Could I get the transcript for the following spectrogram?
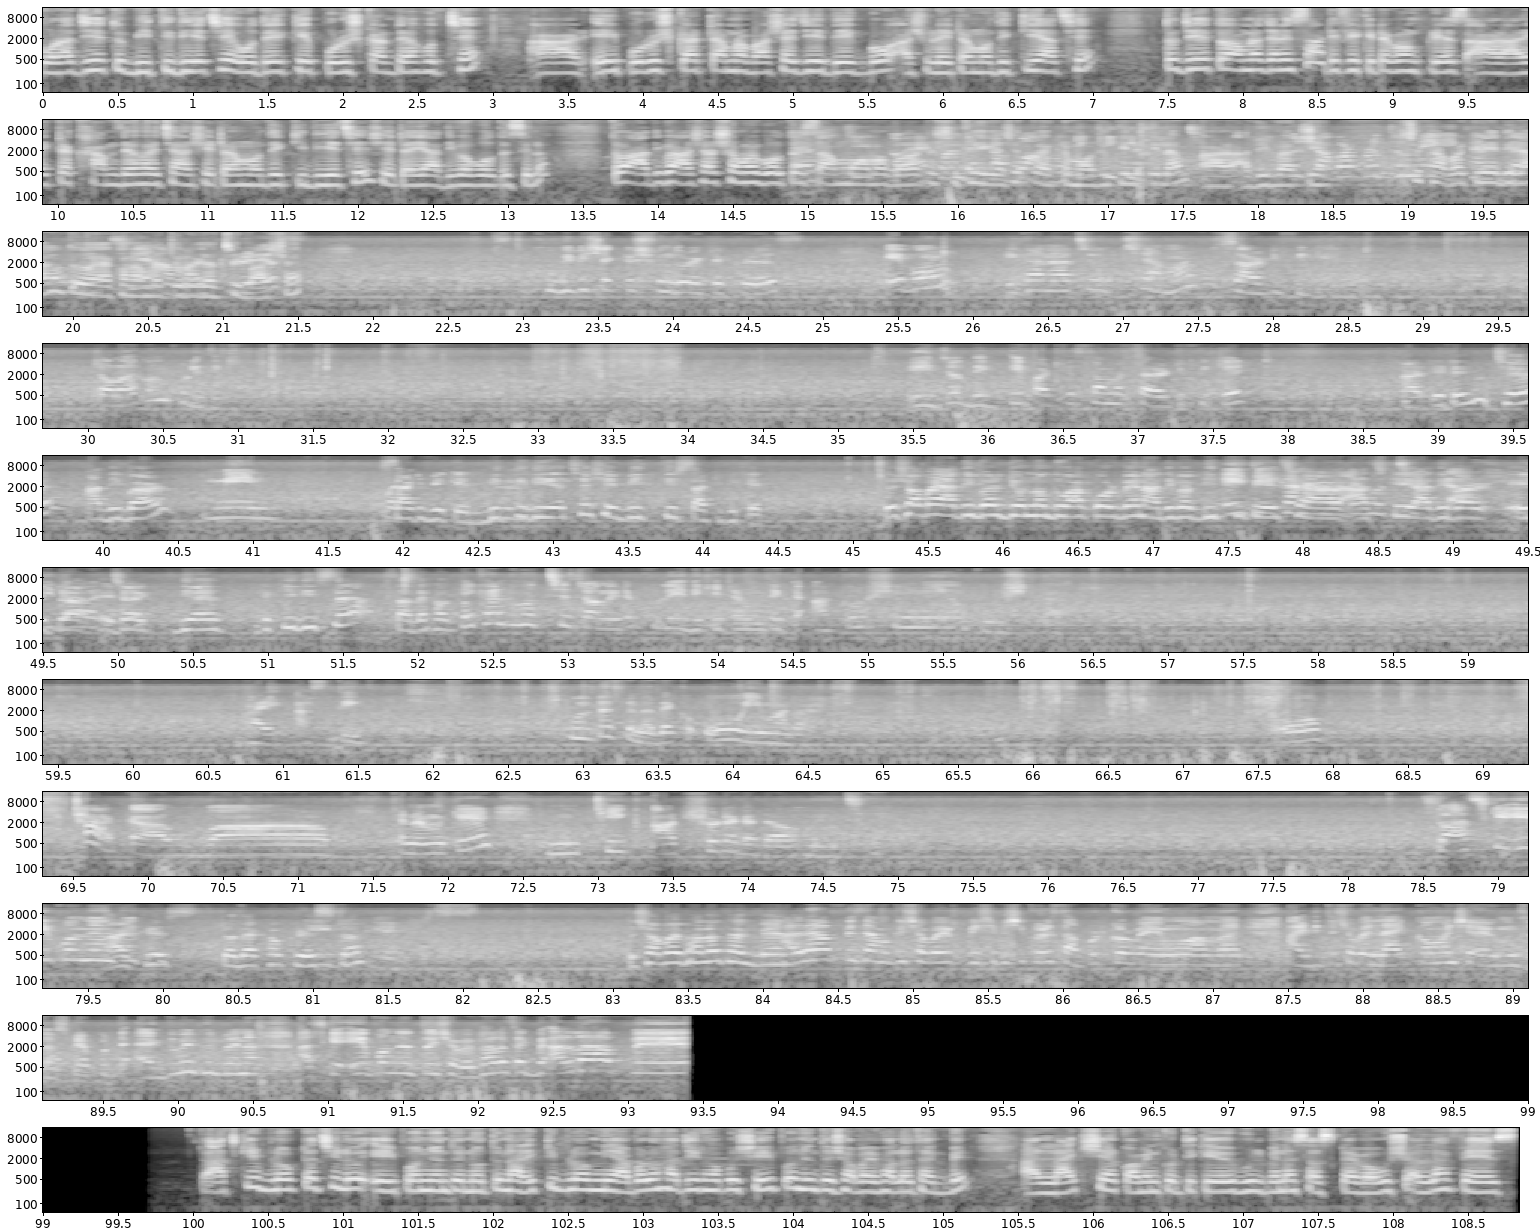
ওরা যেহেতু বৃত্তি দিয়েছে, ওদেরকে পুরস্কার দেওয়া হচ্ছে। আর এই পুরস্কারটা আমরা বাসায় যেয়ে দেখব। আসলে এটার মধ্যে কি আছে? তো যেহেতু আমরা জানি সার্টিফিকেট এবং ক্রেস আর আরেকটা খাম দেওয়া হয়েছে, আর সেটার মধ্যে কি দিয়েছে, সেটাই আদিবা বলতেছিল। তো আদিবা আসার সময় বলতেছে, আম্মু, আমার গলাটা শুকিয়ে গেছে, তো একটা মজু কিনে দিলাম। আর আদিবাকে কিছু খাবার কিনে দিলাম, তো এখন আমরা চলে যাচ্ছি বাসায়। খুবই বেশি একটা সুন্দর একটা ক্রেস এবং এখানে আছে হচ্ছে আমার সার্টিফিকেট চলো এখন খুলে দেখি। এই যে দেখতেই পারতেছো আমার সার্টিফিকেট আর এটাই হচ্ছে আদিবার মেন সার্টিফিকেট বৃত্তি দিয়েছে সেই বৃত্তির সার্টিফিকেট তো সবাই আদিবার জন্য দোয়া করবেন। আদিবা বৃত্তি পেয়েছে আর আজকে আদিবার এটা এটা দিয়ে এটা কি দিচ্ছে? তা দেখাও তো। এখানে হচ্ছে চলো এটা খুলেই দেখি এটার মধ্যে একটা আকর্ষণীয় পুরস্কার। ভাই আস্তে। খুলতেছে না দেখো ও ইমারা ও টাকা এখানে আমাকে ঠিক আটশো টাকা দেওয়া হয়েছে। তো আজকে এই পর্যন্ত আর ক্রেসটা দেখাও ক্রেসটা। তো সবাই ভালো থাকবেন। আল্লাহ হাফিজ আমাকে সবাই বেশি বেশি করে সাপোর্ট করবে এবং আমার আইডিতে সবাই লাইক কমেন্ট শেয়ার এবং সাবস্ক্রাইব করতে একদমই ভুলবে না। আজকে এই পর্যন্তই সবাই ভালো থাকবে। আল্লাহ হাফিজ। তো আজকের ব্লগটা ছিল এই পর্যন্ত। নতুন আরেকটি ব্লগ নিয়ে আবারও হাজির হব। সেই পর্যন্ত সবাই ভালো থাকবেন। আর লাইক শেয়ার কমেন্ট করতে কেউ ভুলবে না। সাবস্ক্রাইব অবশ্যই। আল্লাহ হাফেজ।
